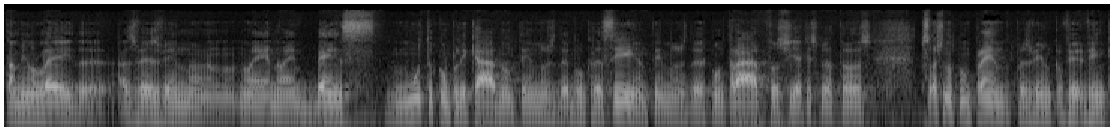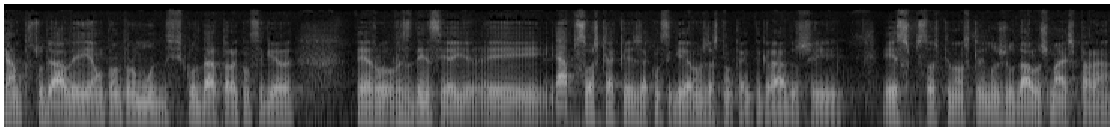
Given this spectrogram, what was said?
também a lei, de, às vezes, vem, não, não, é, não é bem muito complicado em termos de burocracia, em termos de contratos e aquelas coisas todas. Pessoas não compreendem, depois vêm, vêm cá em Portugal e encontram muita dificuldade para conseguir ter residência. E, e há pessoas cá que já conseguiram, já estão cá integrados e, essas pessoas que nós queremos ajudá-los mais para,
